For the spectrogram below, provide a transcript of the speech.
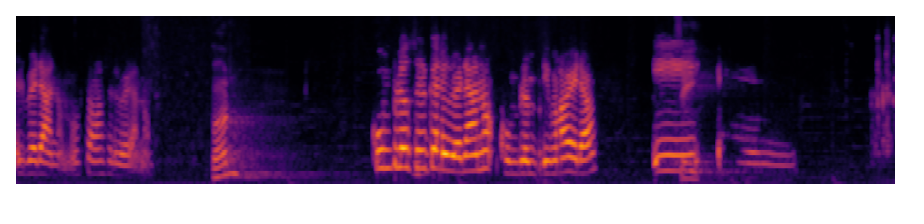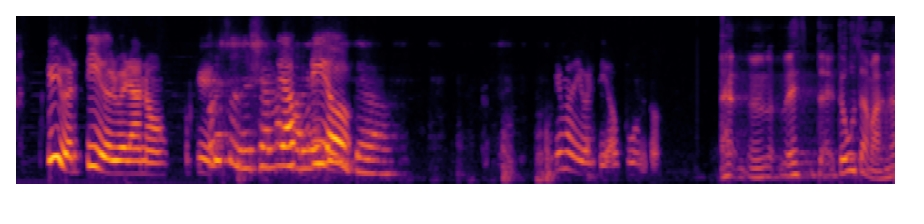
el verano, me gusta más el verano. ¿por? Cumplo cerca del verano, cumplo en primavera. Y Sí. eh, qué divertido el verano. Porque Por eso se llama Hacía frío. Más divertido, punto. ¿Te gusta más? ¿no?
